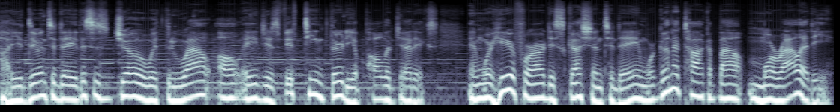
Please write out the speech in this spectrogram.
How you doing today? This is Joe with Throughout All Ages 1530 Apologetics. And we're here for our discussion today, and we're going to talk about morality.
